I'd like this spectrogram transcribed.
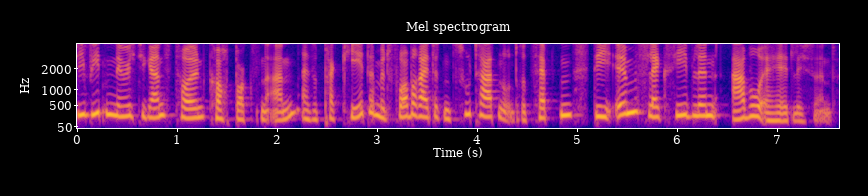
Die bieten nämlich die ganz tollen Kochboxen an, also Pakete mit vorbereiteten Zutaten und Rezepten, die im flexiblen Abo erhältlich sind.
